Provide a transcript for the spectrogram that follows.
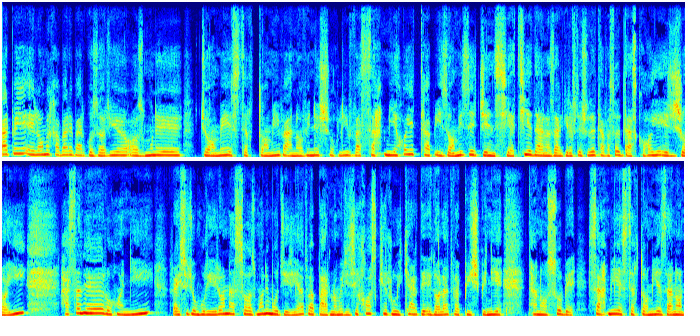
در پی اعلام خبر برگزاری آزمون جامعه استخدامی و عناوین شغلی و سهمیه های تبعیض‌آمیز جنسیتی در نظر گرفته شده توسط دستگاه های اجرایی حسن روحانی رئیس جمهوری ایران از سازمان مدیریت و برنامه ریزی خواست که روی کرده عدالت و پیشبینی تناسب سهمیه استخدامی زنان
